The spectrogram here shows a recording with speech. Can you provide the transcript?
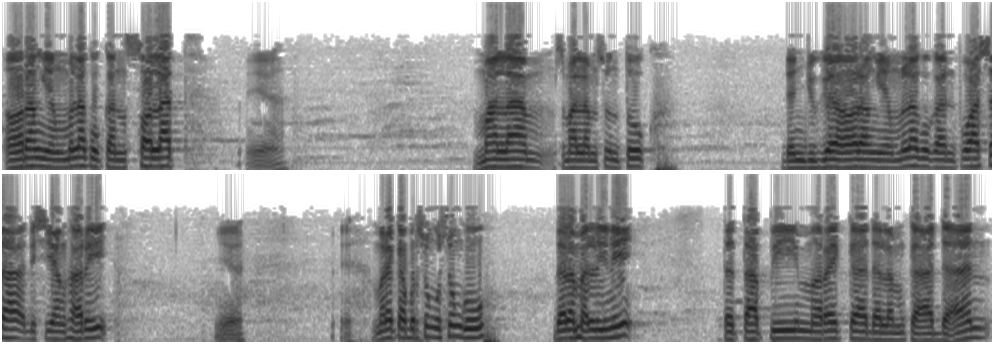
orang yang melakukan salat ya, malam semalam suntuk dan juga orang yang melakukan puasa di siang hari ya, ya mereka bersungguh-sungguh dalam hal ini tetapi mereka dalam keadaan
